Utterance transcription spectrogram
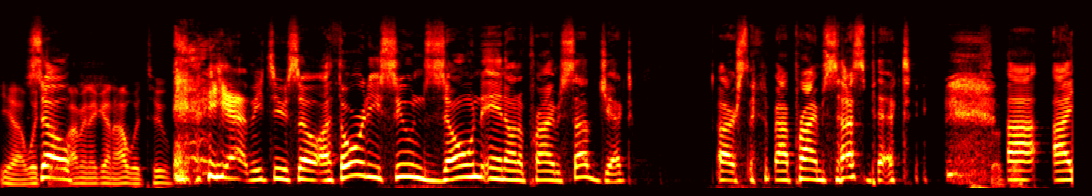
yeah. Which So- I mean, again, I would too. yeah, me too. So authorities soon zoned in on a prime subject, or a prime suspect. Uh, a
